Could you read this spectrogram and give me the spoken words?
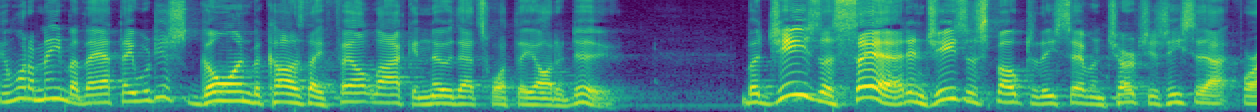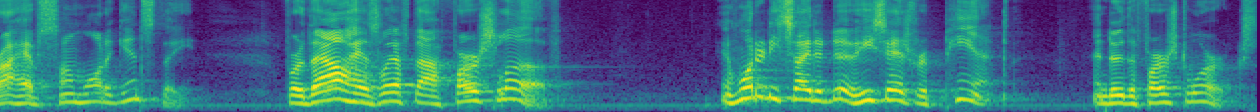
And what I mean by that, they were just going because they felt like and knew that's what they ought to do. But Jesus said, and Jesus spoke to these seven churches, He said, For I have somewhat against thee, for thou hast left thy first love. And what did He say to do? He says, Repent and do the first works.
